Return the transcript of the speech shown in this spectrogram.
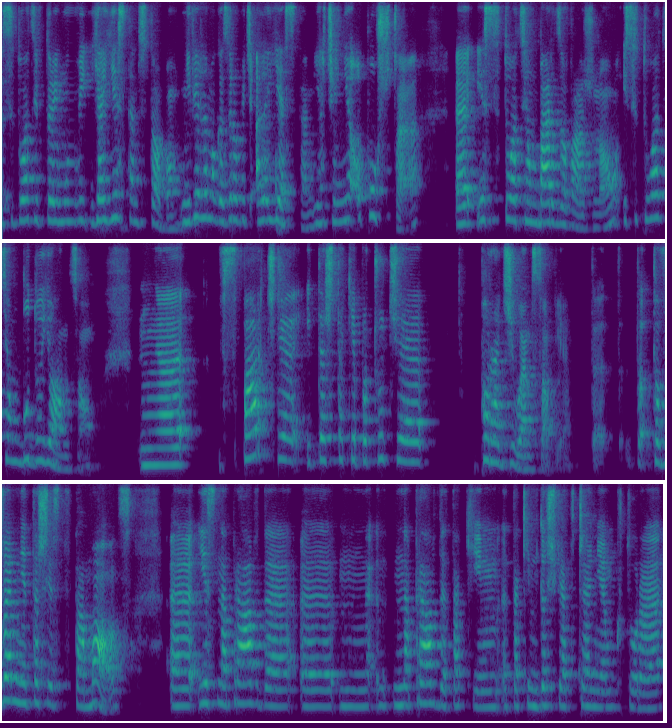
sytuacji, w której mówi: Ja jestem z tobą, niewiele mogę zrobić, ale jestem, ja cię nie opuszczę, e, jest sytuacją bardzo ważną i sytuacją budującą. Mm, e, Wsparcie i też takie poczucie, poradziłem sobie. To, to, to we mnie też jest ta moc, e, jest naprawdę, e, mm, naprawdę takim, takim doświadczeniem, które,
